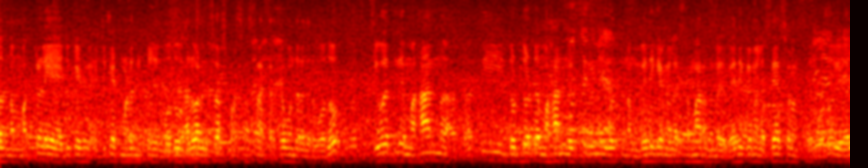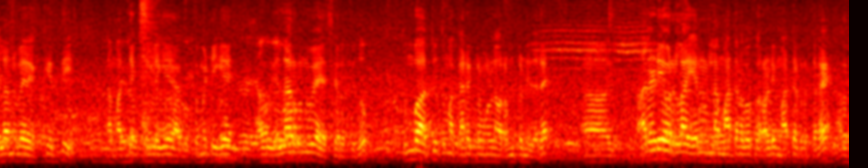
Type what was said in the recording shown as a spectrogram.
ಅದು ನಮ್ಮ ಮಕ್ಕಳಿಗೆ ಎಜುಕೇಷನ್ ಎಜುಕೇಟ್ ಮಾಡೋ ನಿಟ್ಟಿನಲ್ಲಿರ್ಬೋದು, ಹಲವಾರು ರಿಸೋರ್ಸ್ ಪರ್ಸನ್ಸ್ನ ಕರ್ಕೊಂಬಂದಿರೋದಿರ್ಬೋದು ಇವತ್ತಿಗೆ ಮಹಾನ್, ಅತಿ ದೊಡ್ಡ ದೊಡ್ಡ ಮಹಾನ್ ವ್ಯಕ್ತಿಗಳನ್ನ ಇವತ್ತು ನಮ್ಮ ವೇದಿಕೆ ಮೇಲೆ ಸಮಾರಂಭ, ವೇದಿಕೆ ಮೇಲೆ ಸೇರಿಸುವಂಥದ್ದಿರ್ಬೋದು ಇವೆಲ್ಲನೂ ಕೀರ್ತಿ ನಮ್ಮ ಅಧ್ಯಕ್ಷಗಳಿಗೆ ಹಾಗೂ ಕಮಿಟಿಗೆ ಹಾಗೂ ಎಲ್ಲರಿಗೂ ಸೇರುತ್ತಿದ್ದು. ತುಂಬ ಅತ್ಯುತ್ತಮ ಕಾರ್ಯಕ್ರಮಗಳನ್ನ ಅವ್ರು ಹಮ್ಮಿಕೊಂಡಿದ್ದಾರೆ. ಆಲ್ರೆಡಿ ಅವರೆಲ್ಲ ಏನೆಲ್ಲ ಮಾತಾಡಬೇಕು ಆಲ್ರೆಡಿ ಮಾತಾಡಿರ್ತಾರೆ. ಅದ್ರ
